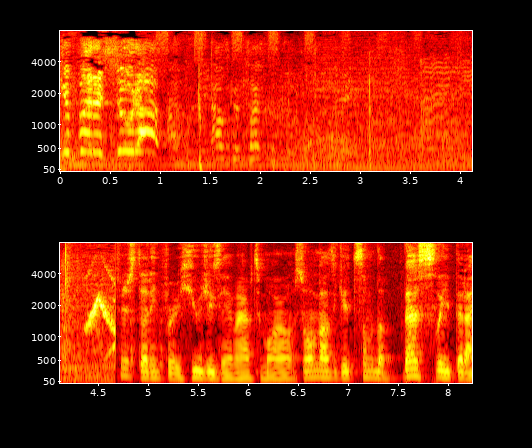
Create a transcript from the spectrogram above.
looking for the shooter! Finished studying for a huge exam I have tomorrow, so I'm about to get some of the best sleep that I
